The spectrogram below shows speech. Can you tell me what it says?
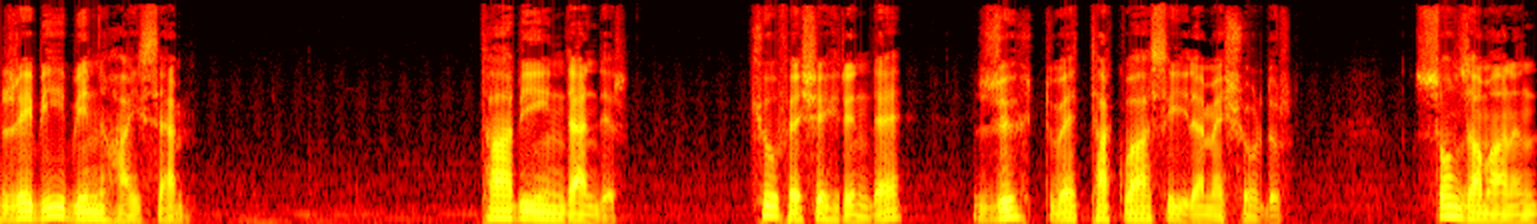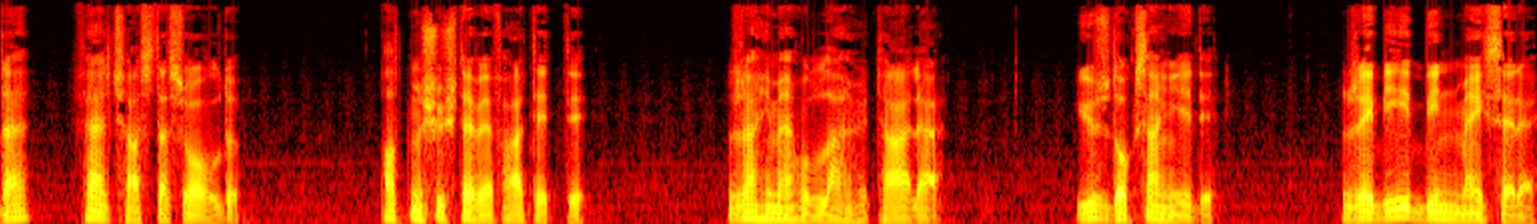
Rebi bin Haysem tabiindendir. Küfe şehrinde zühd ve takvası ile meşhurdur. Son zamanında felç hastası oldu. 63'te vefat etti. Rahimehullahü Teala. 197. Rebi bin Meysere.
